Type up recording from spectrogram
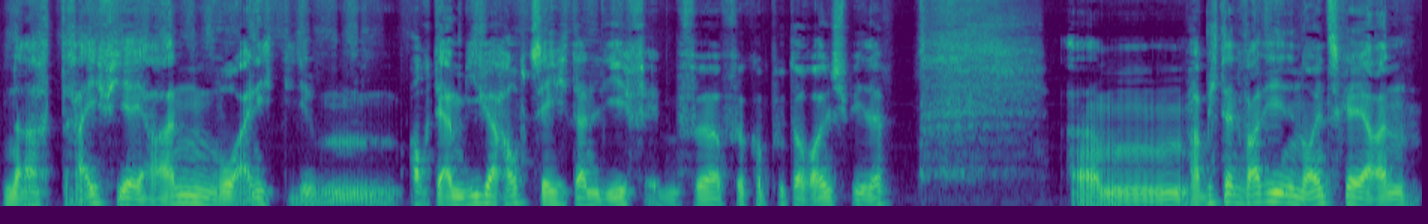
nach drei, vier Jahren, wo eigentlich die, ähm, auch der Amiga hauptsächlich dann lief eben für, für Computer-Rollenspiele ähm, habe ich dann quasi in den 90er Jahren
